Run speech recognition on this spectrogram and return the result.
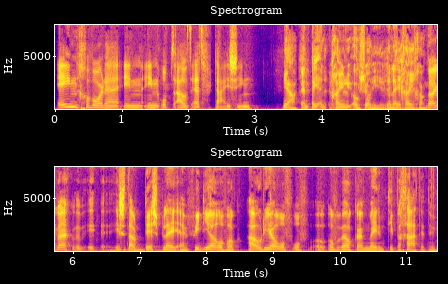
één geworden in, in opt-out advertising. Ja, en, en, gaan jullie. Oh, sorry, René, ga je gang. Nou, ik, is het nou display en video of ook audio? Of, of over welke mediumtype gaat dit nu?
